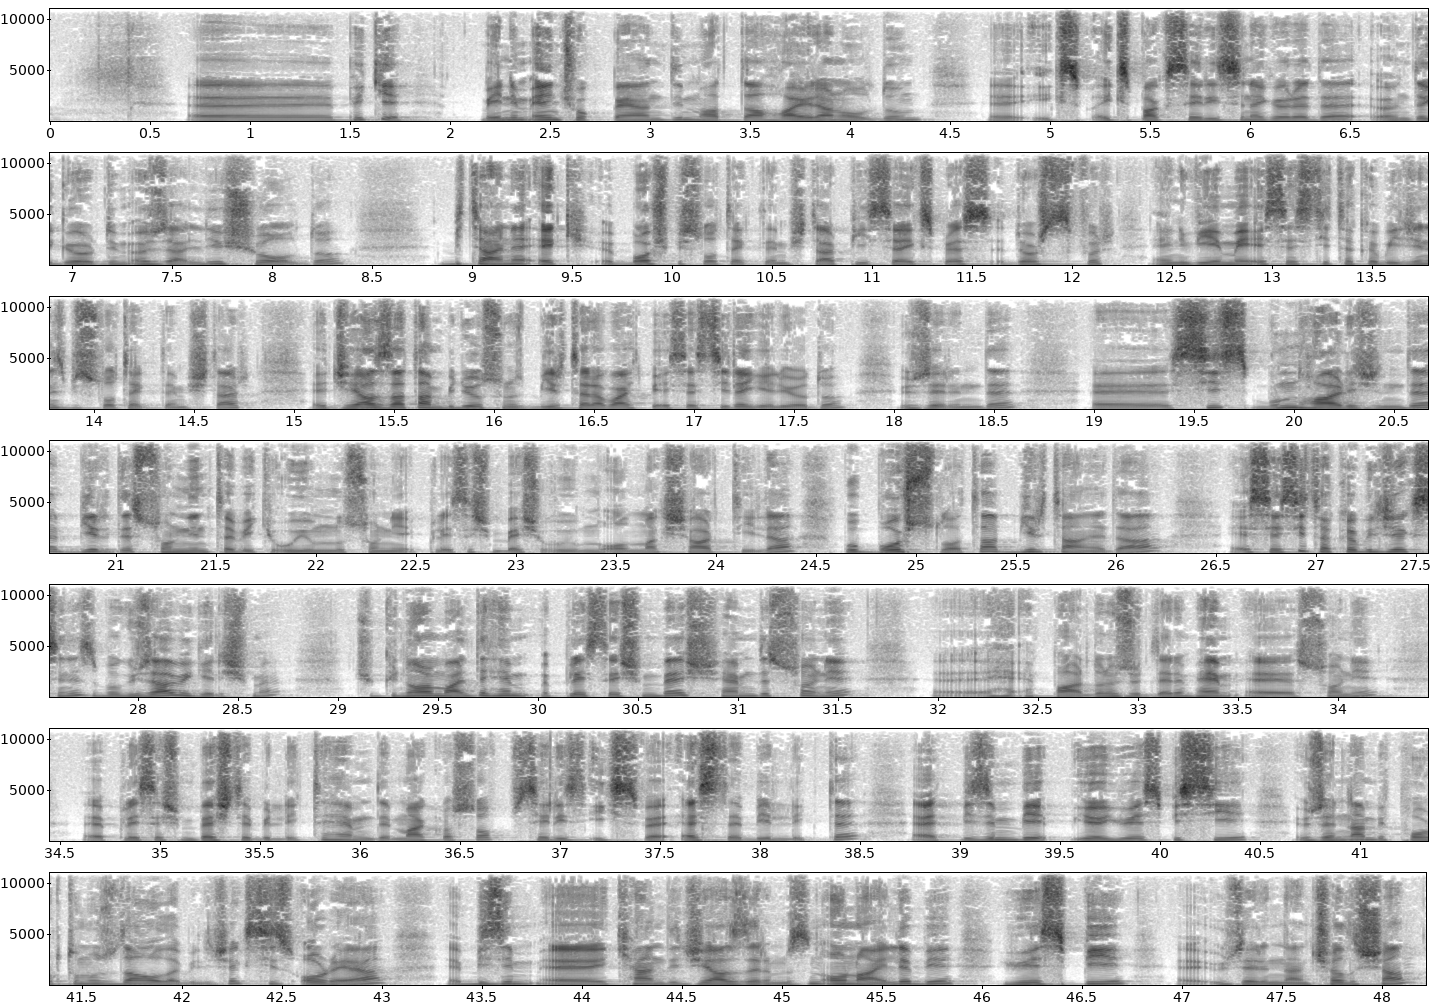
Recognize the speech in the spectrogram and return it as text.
E, peki benim en çok beğendiğim hatta hayran olduğum e, Xbox serisine göre de önde gördüğüm özelliği şu oldu bir tane ek e, boş bir slot eklemişler. PCI Express 4.0 NVMe SSD takabileceğiniz bir slot eklemişler. E, cihaz zaten biliyorsunuz 1 TB bir SSD ile geliyordu üzerinde. E, siz bunun haricinde bir de Sony'nin tabii ki uyumlu Sony PlayStation 5 uyumlu olmak şartıyla bu boş slota bir tane daha SSD takabileceksiniz. Bu güzel bir gelişme. Çünkü normalde hem PlayStation 5 hem de Sony e, pardon özür dilerim hem e, Sony PlayStation 5 ile birlikte hem de Microsoft Series X ve S ile birlikte evet bizim bir e, USB-C üzerinden bir portumuz daha olabilecek. Siz oraya e, bizim kendi cihazlarımızın onaylı bir USB üzerinden çalışan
